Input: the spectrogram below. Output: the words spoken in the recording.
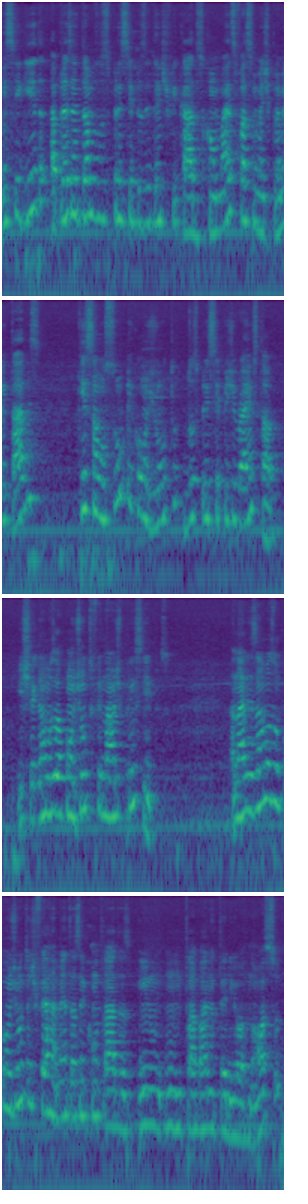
Em seguida, apresentamos os princípios identificados como mais facilmente implementáveis, que são o subconjunto dos princípios de Ryan Stahl, e chegamos ao conjunto final de princípios. Analisamos um conjunto de ferramentas encontradas em um, um trabalho anterior nosso,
